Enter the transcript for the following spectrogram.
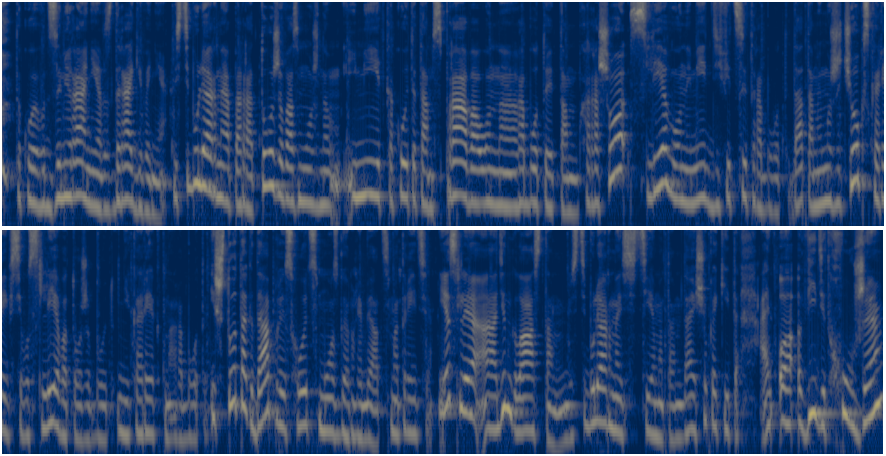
такое вот замирание, вздрагивание. Вестибулярный аппарат тоже, возможно, имеет какой-то там справа он э, работает там хорошо, слева он имеет дефицит работы. Да? Там и мужичок, скорее всего, слева тоже будет некорректно работать. И что тогда происходит с мозгом, ребят? Смотрите. Если один глаз, там, вестибулярная система, там, да, еще какие-то, а, видит хуже,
